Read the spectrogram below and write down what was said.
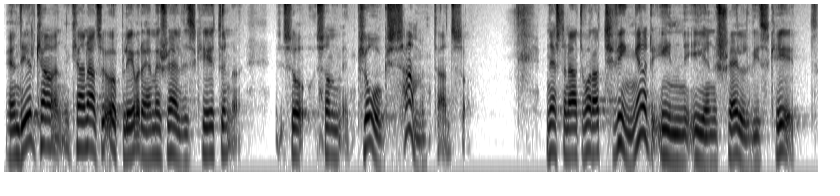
En del kan, kan alltså uppleva det här med själviskheten så, som plågsamt. Alltså. Nästan att vara tvingad in i en själviskhet.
